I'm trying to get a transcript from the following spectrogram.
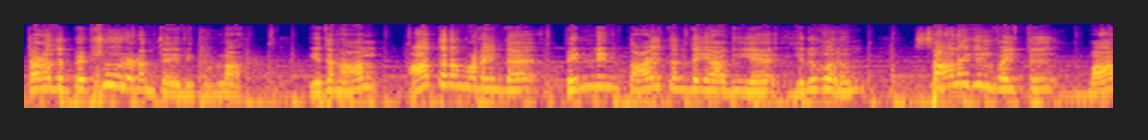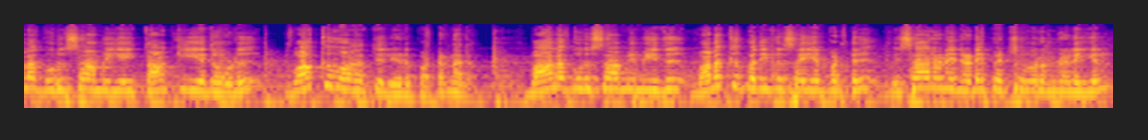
தனது பெற்றோரிடம் தெரிவித்துள்ளார். இதனால் ஆத்திரமடைந்த பெண்ணின் தாய் தந்தையாகிய இருவரும் சாலையில் வைத்து பாலகுருசாமியை தாக்கியதோடு வாக்குவாதத்தில் ஈடுபட்டனர். பாலகுருசாமி மீது வழக்கு பதிவு செய்யப்பட்டு விசாரணை நடைபெற்று வரும் நிலையில்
